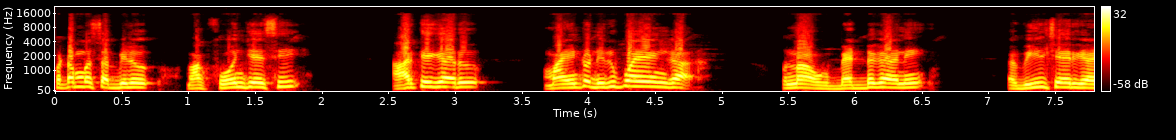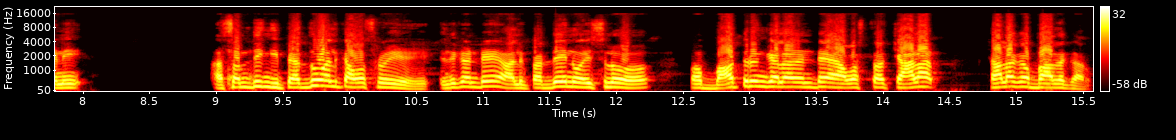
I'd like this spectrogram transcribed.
కుటుంబ సభ్యులు మాకు ఫోన్ చేసి ఆర్కే గారు మా ఇంట్లో నిరుపాయంగా ఉన్న ఒక బెడ్ కానీ వీల్ చైర్ కానీ సంథింగ్ ఈ పెద్ద వాళ్ళకి అవసరం ఎందుకంటే వాళ్ళకి పెద్ద అయిన వయసులో బాత్రూమ్కి వెళ్ళాలంటే అవస్థ చాలా చాలాగా బాధకరం.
